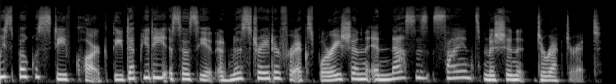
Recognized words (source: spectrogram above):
We spoke with Steve Clarke, the Deputy Associate Administrator for Exploration in NASA's Science Mission Directorate.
